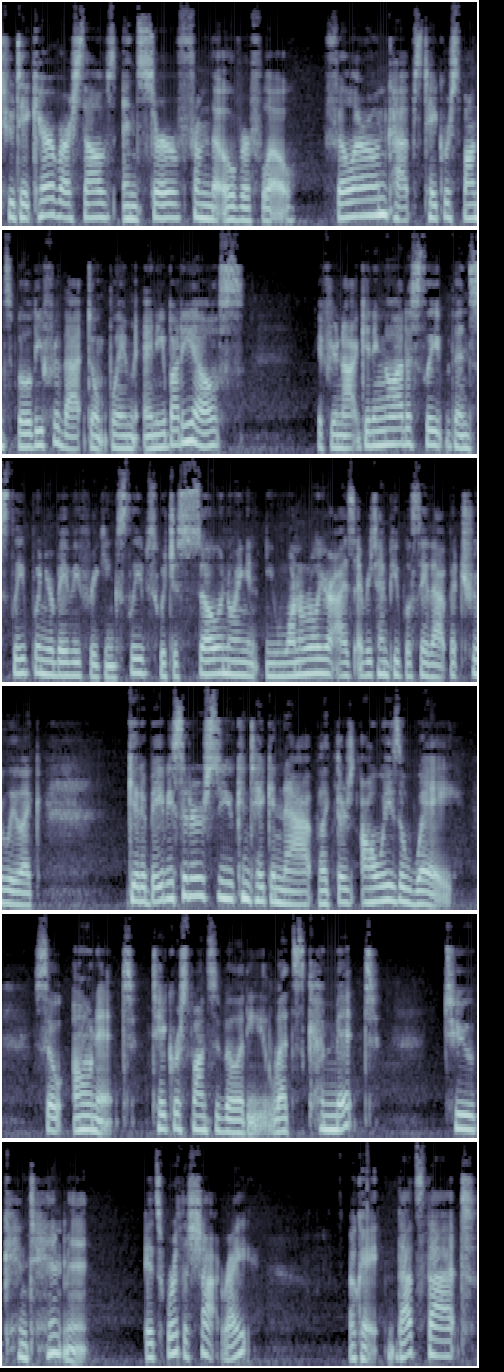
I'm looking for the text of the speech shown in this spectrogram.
to take care of ourselves and serve from the overflow. Fill our own cups, take responsibility for that. Don't blame anybody else. If you're not getting a lot of sleep, then sleep when your baby freaking sleeps, which is so annoying. And you want to roll your eyes every time people say that, but truly, like, get a babysitter so you can take a nap. Like, there's always a way. So own it. Take responsibility. Let's commit to contentment. It's worth a shot, right? Okay, that's that.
